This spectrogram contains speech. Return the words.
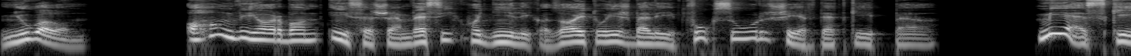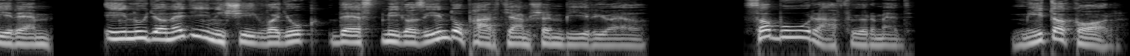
nyugalom. A hangviharban észesen veszik, hogy nyílik az ajtó, és belép Fuxúr sértett képpel. Mi ez, kérem? Én ugyan egyéniség vagyok, de ezt még az én dobhártyám sem bírja el. Szabó ráförmed. Mit akar?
